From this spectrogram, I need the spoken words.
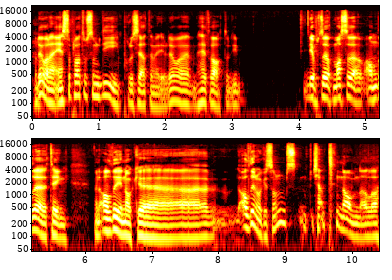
Og det var den eneste plata som de produserte med dem. Det var helt rart. Og de, de har produsert masse andre ting, men aldri noe Aldri noe sånn kjente navn, eller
